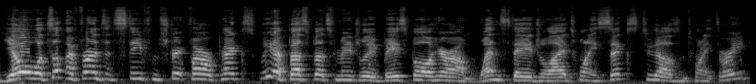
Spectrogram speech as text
Yo, what's up, my friends? It's Steve from Straight Fire Picks. We got best bets for Major League Baseball here on Wednesday, July 26, 2023.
